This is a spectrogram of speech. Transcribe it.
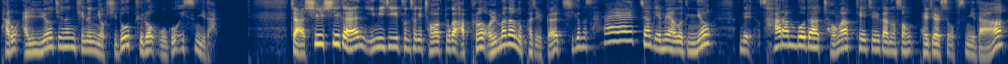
바로 알려주는 기능 역시도 들어오고 있습니다. 자, 실시간 이미지 분석의 정확도가 앞으로는 얼마나 높아질까요? 지금은 살짝 애매하거든요. 근데 사람보다 정확해질 가능성 배제할 수 없습니다.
